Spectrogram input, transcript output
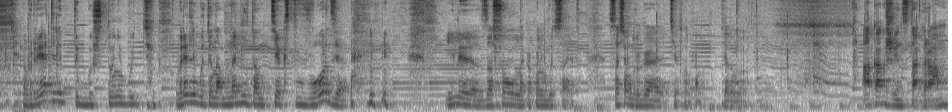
вряд ли ты бы что-нибудь, вряд ли бы ты набил там текст в Word или зашел на какой-нибудь сайт. Совсем другая техника, я думаю. А как же Инстаграм?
